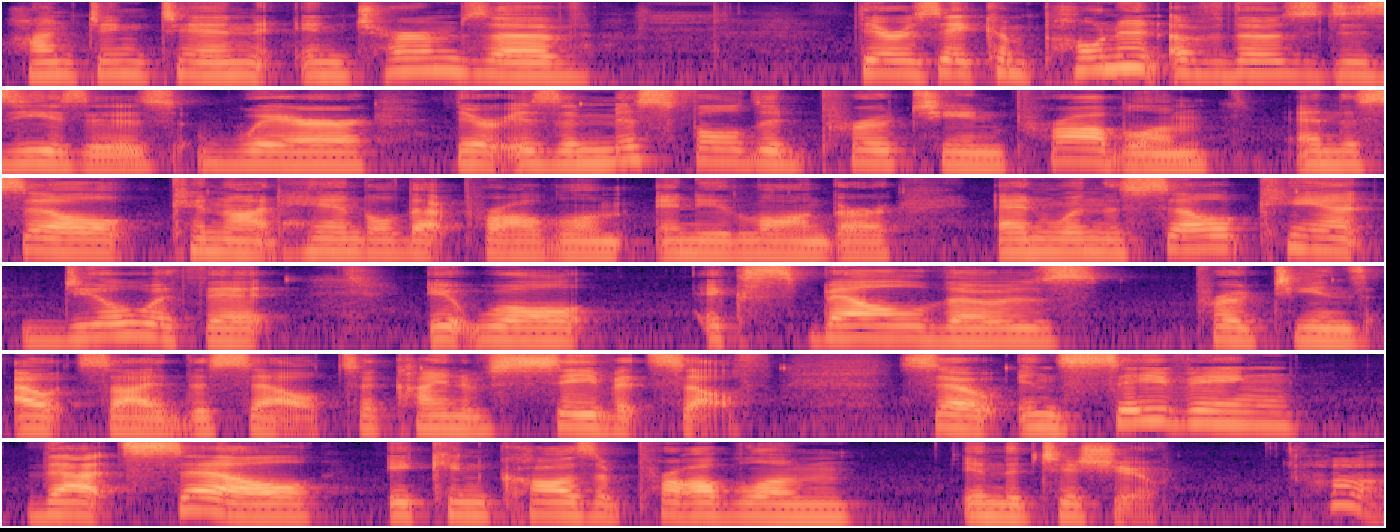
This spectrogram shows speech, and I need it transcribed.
Huntington in terms of there is a component of those diseases where there is a misfolded protein problem and the cell cannot handle that problem any longer. And when the cell can't deal with it, it will expel those proteins outside the cell to kind of save itself. So, in saving that cell, it can cause a problem in the tissue. huh.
